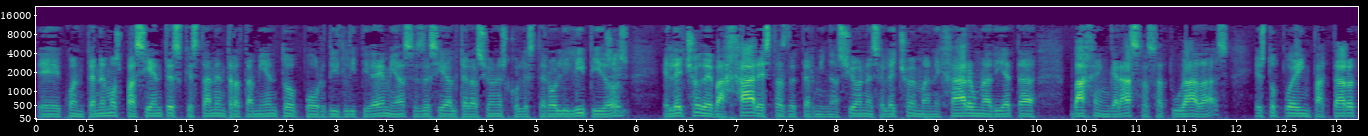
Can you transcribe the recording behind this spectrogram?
eh, cuando tenemos pacientes que están en tratamiento por dislipidemias, es decir, alteraciones colesterol y lípidos, el hecho de bajar estas determinaciones, el hecho de manejar una dieta baja en grasas saturadas, esto puede impactar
